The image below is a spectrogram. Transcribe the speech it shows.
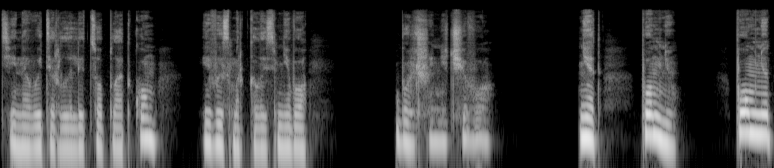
Тина вытерла лицо платком и высморкалась в него. Больше ничего. Нет, помню. Помню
